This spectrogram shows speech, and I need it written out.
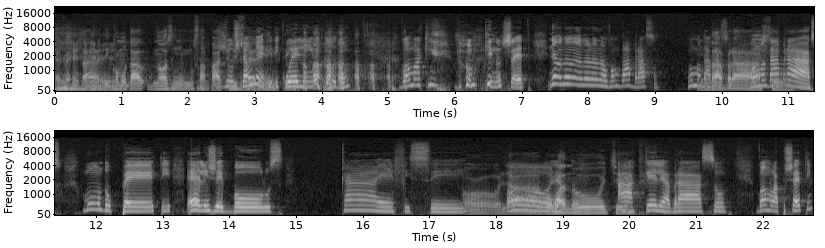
é verdade. E como dar nozinho no sapato Justamente, de diferente. coelhinho e tudo. vamos aqui, vamos aqui no chat. Não, não, não, não, não, não, vamos dar abraço. Vamos mandar Vamos dar abraço. abraço. Vamos mandar abraço. Mundo Pet, LG Bolos, KFC. Olha, Olha. boa noite. Aquele abraço. Vamos lá pro chat.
